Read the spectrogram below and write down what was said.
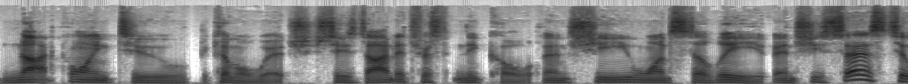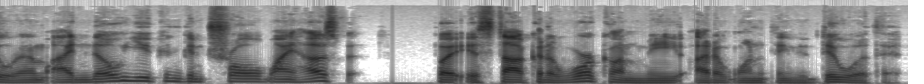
not going to become a witch. She's not interested in the cult and she wants to leave. And she says to him, I know you can control my husband, but it's not going to work on me. I don't want anything to do with it.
